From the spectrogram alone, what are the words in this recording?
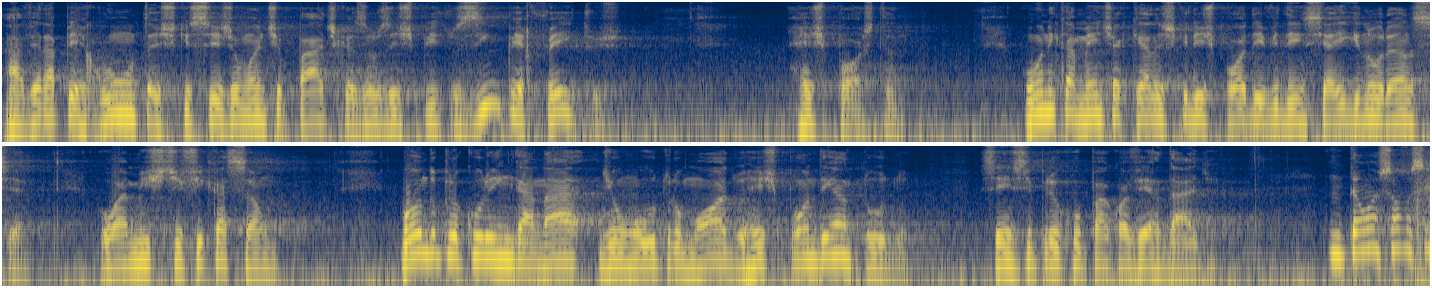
Haverá perguntas que sejam antipáticas aos espíritos imperfeitos? Resposta: unicamente aquelas que lhes podem evidenciar a ignorância ou a mistificação. Quando procuram enganar de um outro modo, respondem a tudo, sem se preocupar com a verdade. Então é só você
